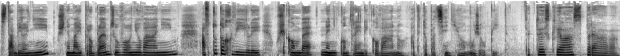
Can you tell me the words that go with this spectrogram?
stabilní, už nemají problém s uvolňováním a v tuto chvíli už kombe není kontraindikováno a tyto pacienti ho můžou pít. Tak to je skvělá zpráva.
